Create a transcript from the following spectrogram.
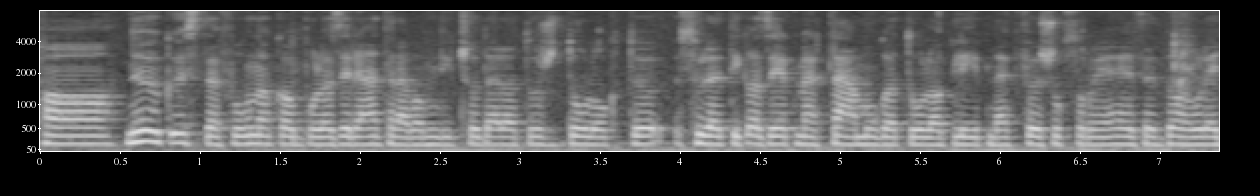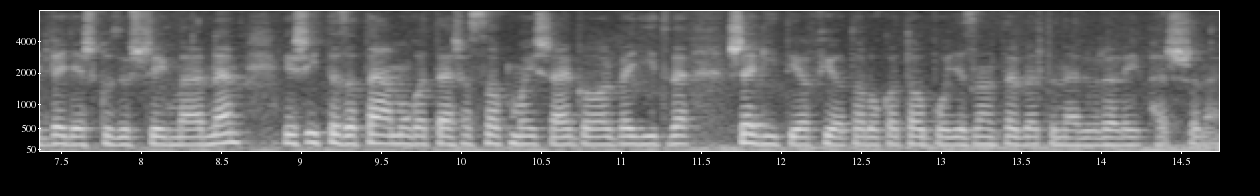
ha nők összefognak, abból azért általában mindig csodálatos dolog születik azért, mert támogatólag lépnek föl sokszor olyan helyzetben, ahol egy vegyes közösség már nem, és itt ez a támogatás a szakmaisággal vegyítve segíti a fiatalokat abból, hogy ezen a területen előre léphessenek.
